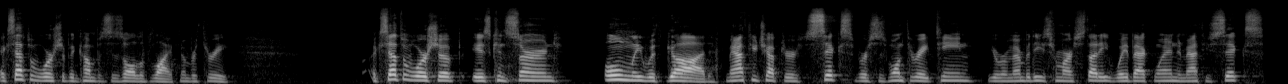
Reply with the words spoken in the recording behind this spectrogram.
Acceptable worship encompasses all of life. Number three, acceptable worship is concerned only with God. Matthew chapter 6, verses 1 through 18. You'll remember these from our study way back when in Matthew 6.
